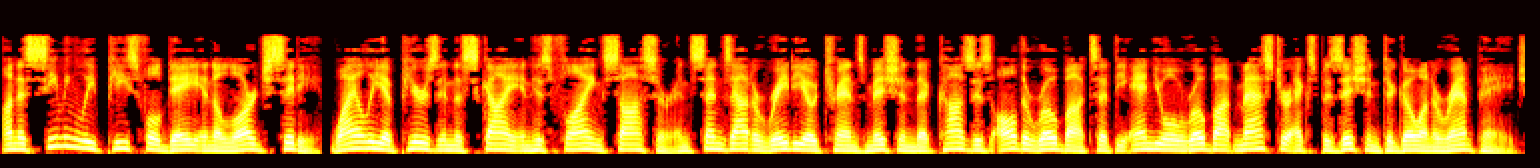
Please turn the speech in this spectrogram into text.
On a seemingly peaceful day in a large city, Wily appears in the sky in his flying saucer and sends out a radio transmission that causes all the robots at the annual Robot Master Exposition to go on a rampage.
